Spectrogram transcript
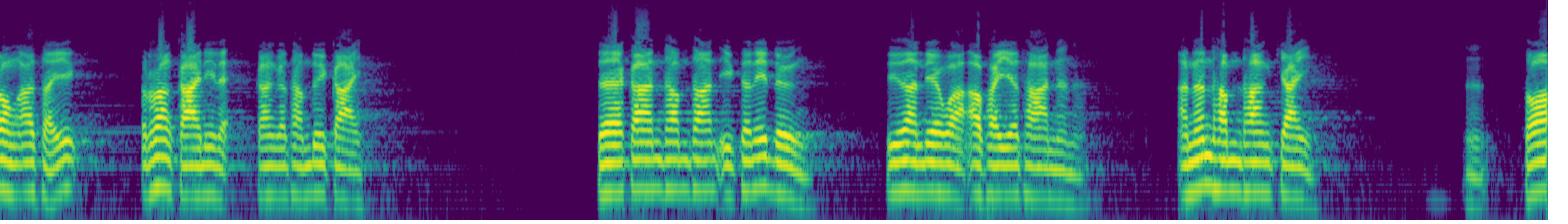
ต้องอาศัยร่างกายนี่แหละ การกระทำด้วยกาย แต่การทำทานอีกชนิดหนึ่ง ที่ท่านเรียกว่า อภัยทานนั่นนะอันนั้นทำทางใจสอ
